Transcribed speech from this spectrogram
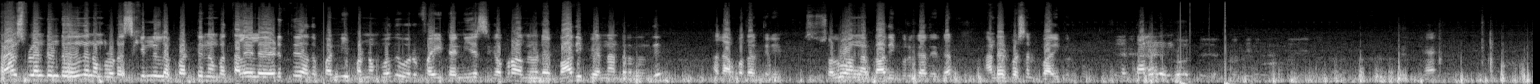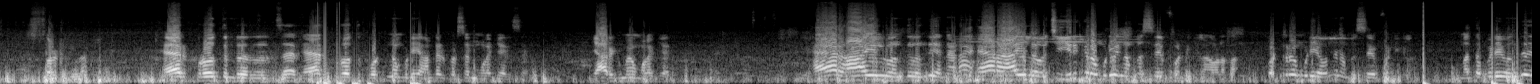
டிரான்ஸ்பிளான்ட்ன்றது வந்து நம்மளோட ஸ்கின்னில் பட்டு நம்ம தலையில் எடுத்து அதை பண்ணி பண்ணும்போது ஒரு ஃபைவ் டென் இயர்ஸ்க்கு அப்புறம் அதனோட பாதிப்பு என்னன்றது வந்து அது அப்போ தான் தெரியும். சொல்லுவாங்க பாதிப்பு இருக்காது ஹண்ட்ரட் பர்சன்ட் பாதிப்பு இருக்கும். சொல்லட்டுங்களா ஹேர் க்ரோத்துன்றது வந்து சார் ஹேர் க்ரோத் கொட்டின முடி ஹண்ட்ரட் பர்சன்ட் முளைக்காது சார் யாருக்குமே முளைக்காது. ஹேர் ஆயில் வந்து வந்து என்னன்னா ஹேர் ஆயிலை வச்சு இருக்கிற முடியை நம்ம சேவ் பண்ணிக்கலாம் அவ்வளோதான் கொட்டுற முடியை வந்து நம்ம சேவ் பண்ணிக்கலாம். மற்றபடி வந்து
